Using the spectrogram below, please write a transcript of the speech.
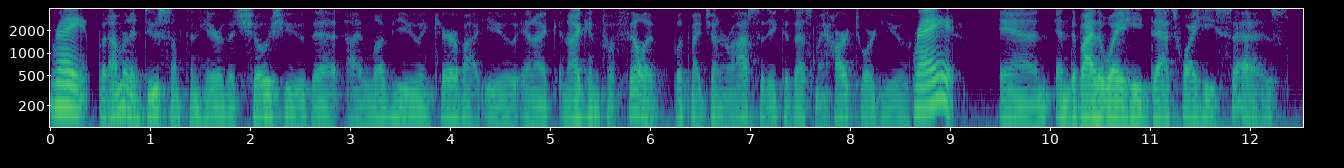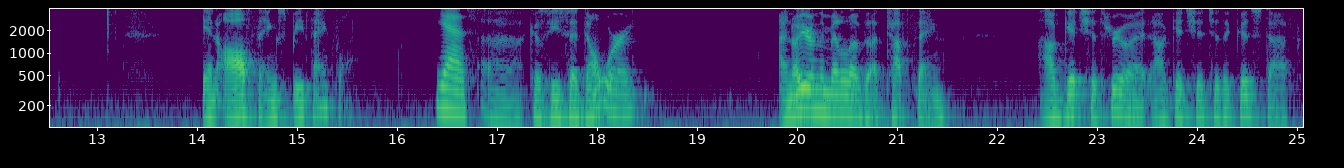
Right. but I'm going to do something here that shows you that I love you and care about you, and I and I can fulfill it with my generosity because that's my heart toward you. Right. And and the, by the way, he that's why he says, in all things be thankful, Yes. because he said, don't worry. I know you're in the middle of a tough thing. I'll get you through it. I'll get you to the good stuff,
